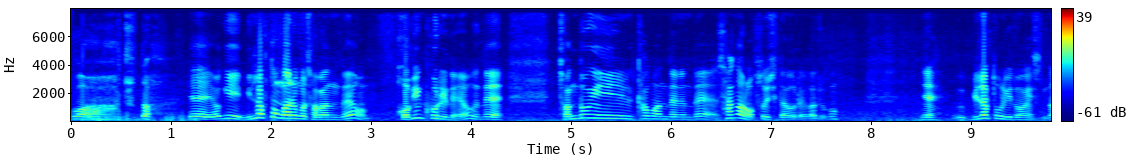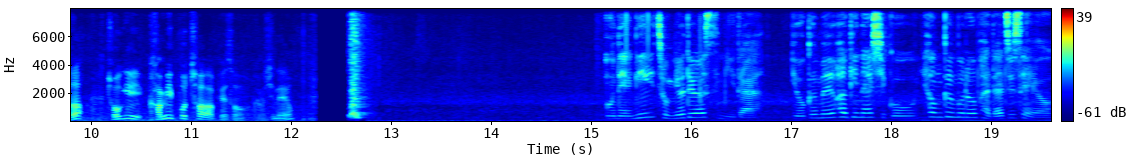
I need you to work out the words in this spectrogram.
와 춥다. 예 여기 밀락동 가는 거 잡았는데요. 법인콜이네요. 근데 전동일 타고 한다는데 상관없으시다 그래가지고. 예 밀락동으로 이동하겠습니다. 저기 가미포차 앞에서 가시네요 운행이 종료되었습니다. 요금을 확인하시고 현금으로 받아주세요.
